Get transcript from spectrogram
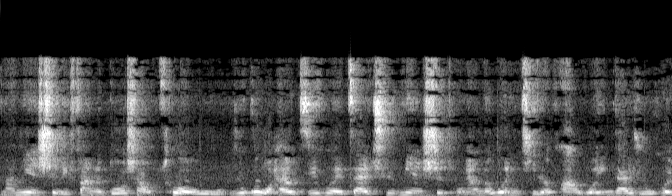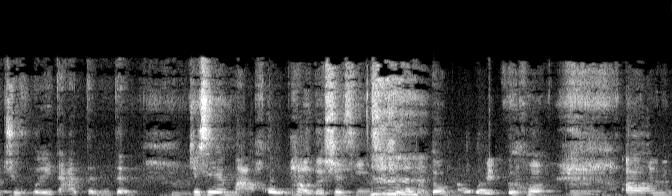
那面试里犯了多少错误？如果我还有机会再去面试同样的问题的话，我应该如何去回答？等等，这些马后炮的事情，其实我们都很会做。嗯。嗯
